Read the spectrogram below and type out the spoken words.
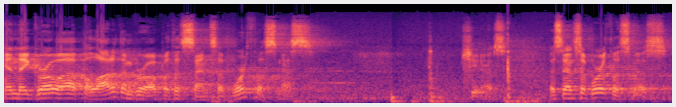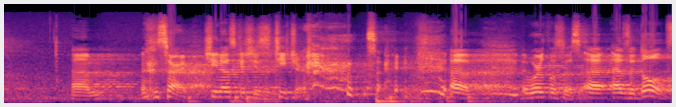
and they grow up, a lot of them grow up with a sense of worthlessness. She knows. A sense of worthlessness. Um, sorry, she knows because she's a teacher. sorry. Um, worthlessness. Uh, as adults,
